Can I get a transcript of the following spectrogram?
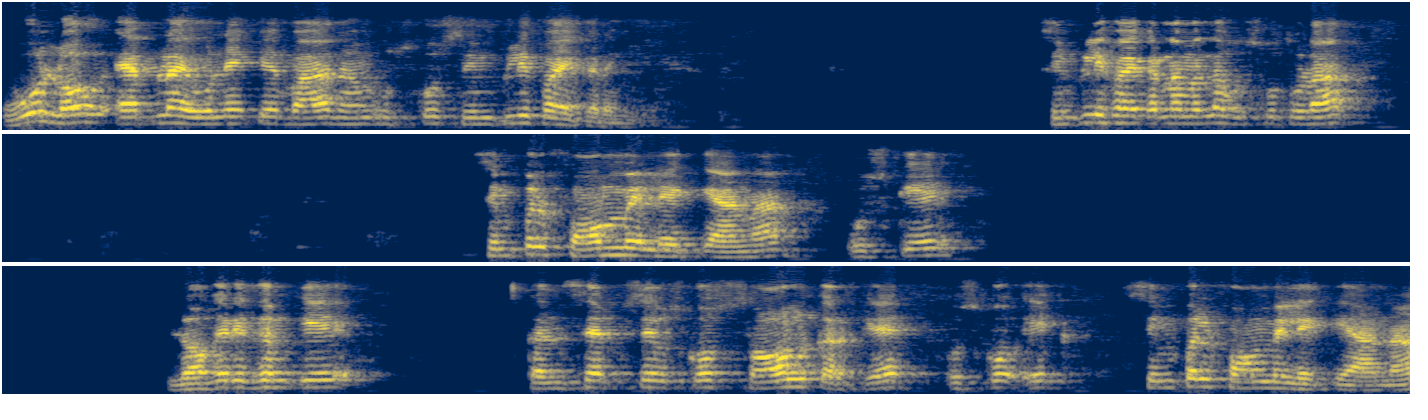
वो लॉग अप्लाई होने के बाद हम उसको सिंप्लीफाई करेंगे। सिंप्लीफाई करना मतलब उसको थोड़ा सिंपल फॉर्म में लेके आना, उसके लॉगरिज्म के कंसेप्ट से उसको सॉल्व करके उसको एक सिंपल फॉर्म में लेके आना।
